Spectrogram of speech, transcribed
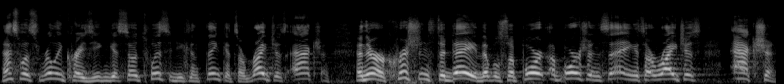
That's what's really crazy. You can get so twisted, you can think it's a righteous action. And there are Christians today that will support abortion saying it's a righteous action.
